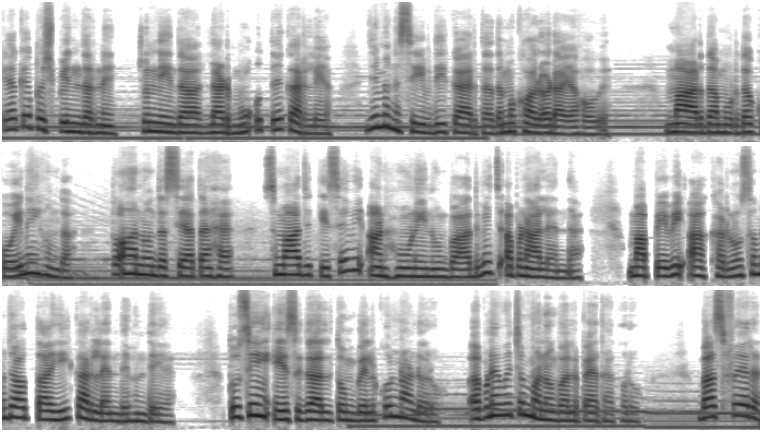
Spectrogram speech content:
ਕਹਿ ਕੇ ਪੁਸ਼ਪਿੰਦਰ ਨੇ ਚੁੰਨੀ ਦਾ ਲੜ ਉੱਤੇ ਕਰ ਲਿਆ, ਜਿਵੇਂ ਨਸੀਬ ਦੀ ਕਾਇਰਤਾ ਦਾ ਮਖੌਲ ਉਡਾਇਆ ਹੋਵੇ। ਮਾਰ ਦਾ ਮੁਰਦਾ ਕੋਈ ਨਹੀਂ ਹੁੰਦਾ। ਤੁਹਾਨੂੰ ਦੱਸਿਆ ਤਾਂ ਹੈ, ਸਮਾਜ ਕਿਸੇ ਵੀ ਅਣਹੋਣੀ ਨੂੰ ਬਾਅਦ ਵਿੱਚ ਅਪਣਾ ਲੈਂਦਾ। ਮਾਪੇ ਵੀ ਆਖਰ ਨੂੰ ਸਮਝੌਤਾ ਹੀ ਕਰ ਲੈਂਦੇ ਹੁੰਦੇ ਆ। ਤੁਸੀਂ ਇਸ ਗੱਲ ਤੋਂ ਬਿਲਕੁਲ ਨਾ ਡਰੋ। ਆਪਣੇ ਵਿੱਚ ਮਨੋਬਲ ਪੈਦਾ ਕਰੋ। ਬਸ ਫਿਰ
